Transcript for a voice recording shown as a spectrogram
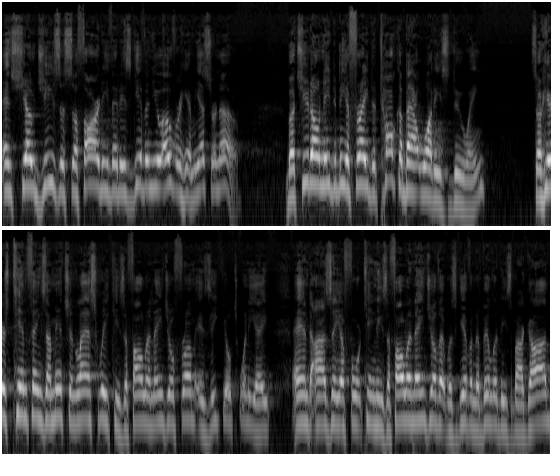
and show Jesus' authority that is given you over him. Yes or no? But you don't need to be afraid to talk about what he's doing. So here's 10 things I mentioned last week. He's a fallen angel from Ezekiel 28 and Isaiah 14. He's a fallen angel that was given abilities by God.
